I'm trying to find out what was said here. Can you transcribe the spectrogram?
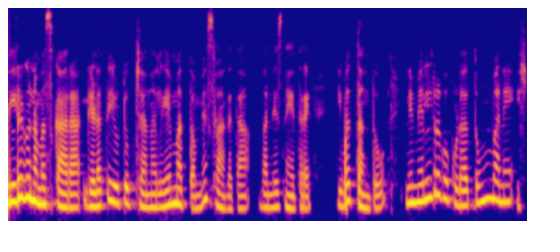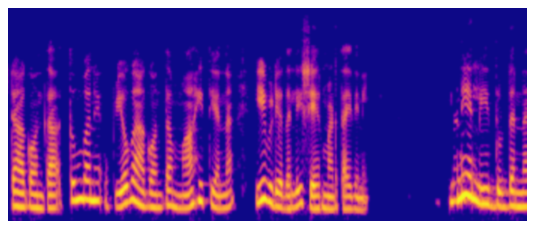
ಎಲ್ರಿಗೂ ನಮಸ್ಕಾರ. ಗೆಳತಿ ಯೂಟ್ಯೂಬ್ ಚಾನಲ್ಗೆ ಮತ್ತೊಮ್ಮೆ ಸ್ವಾಗತ. ಬನ್ನಿ ಸ್ನೇಹಿತರೆ, ಇವತ್ತಂತೂ ನಿಮ್ಮೆಲ್ರಿಗೂ ಕೂಡ ತುಂಬಾನೇ ಇಷ್ಟ ಆಗುವಂತ, ತುಂಬಾನೇ ಉಪಯೋಗ ಆಗುವಂತ ಮಾಹಿತಿಯನ್ನ ಈ ವಿಡಿಯೋದಲ್ಲಿ ಶೇರ್ ಮಾಡ್ತಾ ಇದ್ದೀನಿ. ಮನೆಯಲ್ಲಿ ದುಡ್ಡನ್ನ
